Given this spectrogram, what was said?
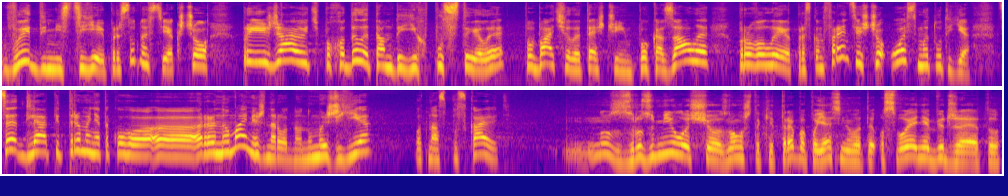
видимість цієї присутності, якщо приїжджають, походили там, де їх пустили, побачили те, що їм показали, провели прес-конференцію, що ось ми тут є. Це для підтримання такого е, реноме міжнародного. Ну ми ж є, от нас пускають. Ну, зрозуміло, що знову ж таки треба пояснювати освоєння бюджету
